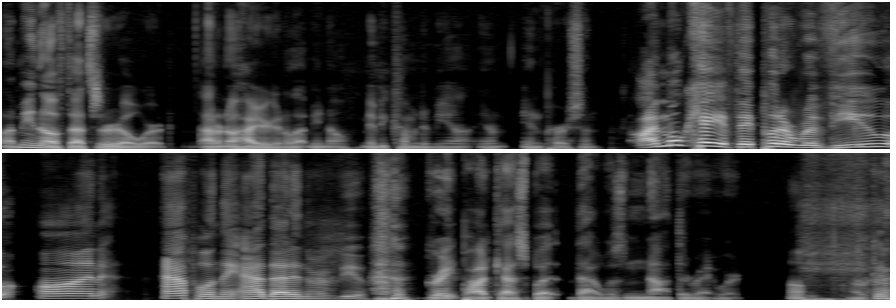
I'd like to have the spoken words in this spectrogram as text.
Let me know if that's a real word. I don't know how you're going to let me know. Maybe come to me uh, in, in person. I'm okay if they put a review on Apple and they add that in the review. Great podcast, but that was not the right word. Oh, okay.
